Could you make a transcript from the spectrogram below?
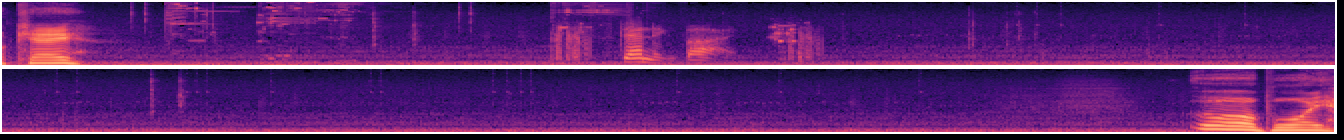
Okay. Standing by. Oh boy.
